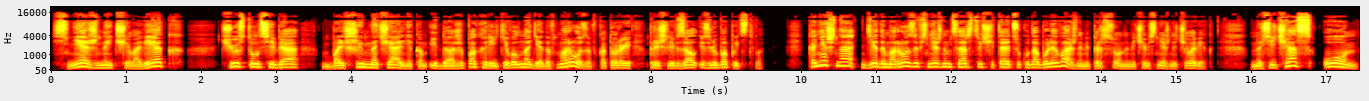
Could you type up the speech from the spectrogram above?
Снежный человек чувствовал себя большим начальником и даже покрикивал на Дедов Морозов, которые пришли в зал из любопытства. Конечно, Деды Морозы в Снежном Царстве считаются куда более важными персонами, чем Снежный Человек. Но сейчас он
